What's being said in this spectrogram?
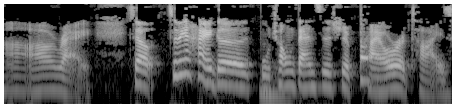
啊、a l right. So 这边还有一个补充单字是 prioritize。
